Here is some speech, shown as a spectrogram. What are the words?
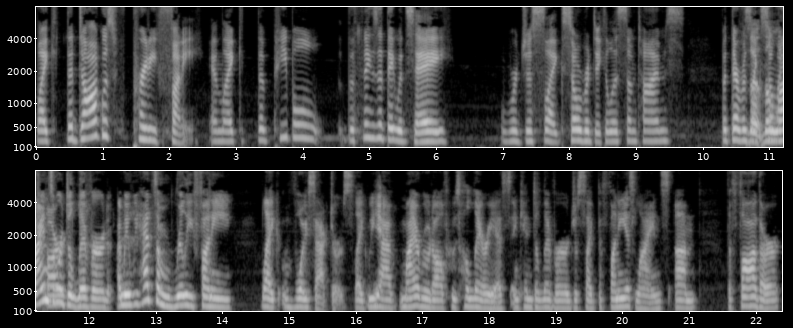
like the dog was pretty funny and like the people the things that they would say were just like so ridiculous sometimes but there was like the so much lines were delivered. I mean, we had some really funny like voice actors. Like we Yeah. have Maya Rudolph, who's hilarious and can deliver just like the funniest lines. Um, the father,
